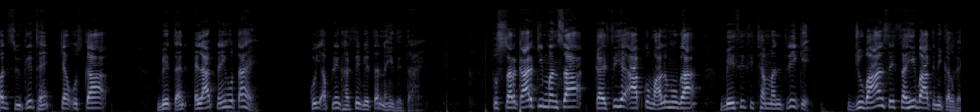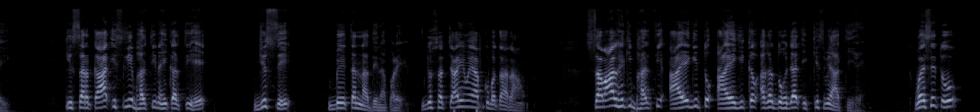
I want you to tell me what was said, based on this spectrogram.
पद स्वीकृत हैं, क्या उसका वेतन अलाट नहीं होता है। कोई अपने घर से वेतन नहीं देता है। तो सरकार की मंशा कैसी है आपको मालूम होगा? बेसिक शिक्षा मंत्री के ज़ुबान से सही बात निकल गई कि सरकार इसलिए भर्ती नहीं करती है जिससे वेतन ना देना पड़े। जो सच्चाई मैं आपको बता रहा हूँ, सवाल है कि भर्ती आएगी तो आएगी कब? अगर 2021 में आती है। वैसे तो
